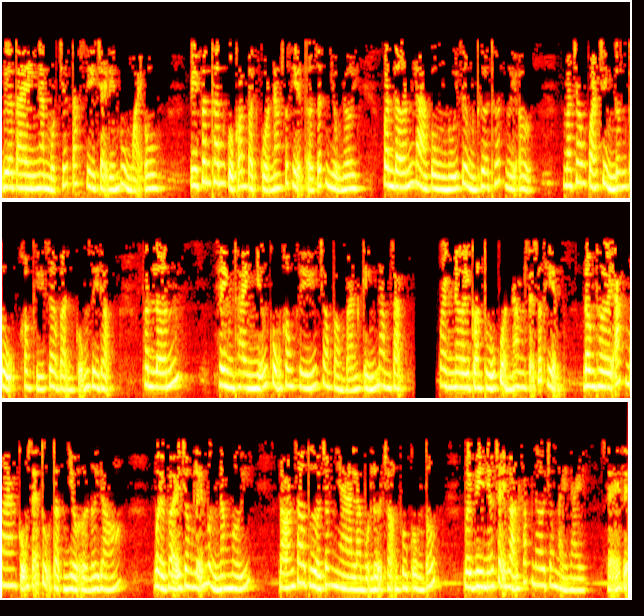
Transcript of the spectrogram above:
đưa tay ngăn một chiếc taxi chạy đến vùng ngoại ô. Vì phân thân của con vật của Nam xuất hiện ở rất nhiều nơi, phần lớn là vùng núi rừng thưa thớt người ở, mà trong quá trình ngưng tụ, không khí giờ bận cũng di động. Phần lớn hình thành những cụm không khí trong vòng bán kính năm dặm. Quanh nơi con thú của năm sẽ xuất hiện, đồng thời ác ma cũng sẽ tụ tập nhiều ở nơi đó. Bởi vậy trong lễ mừng năm mới, đón giao thừa trong nhà là một lựa chọn vô cùng tốt, bởi vì nếu chạy loạn khắp nơi trong ngày này, sẽ dễ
